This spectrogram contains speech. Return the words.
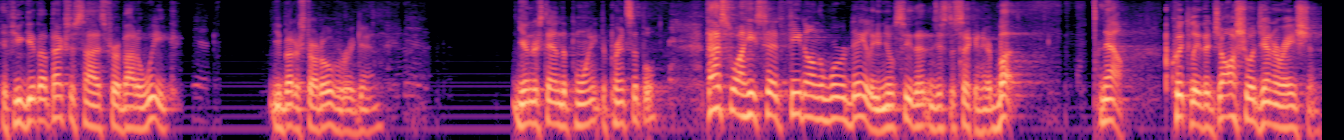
If you give up exercise for about a week, you better start over again. You understand the point, the principle? That's why he said, feed on the word daily. And you'll see that in just a second here. But now, quickly, the Joshua generation.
